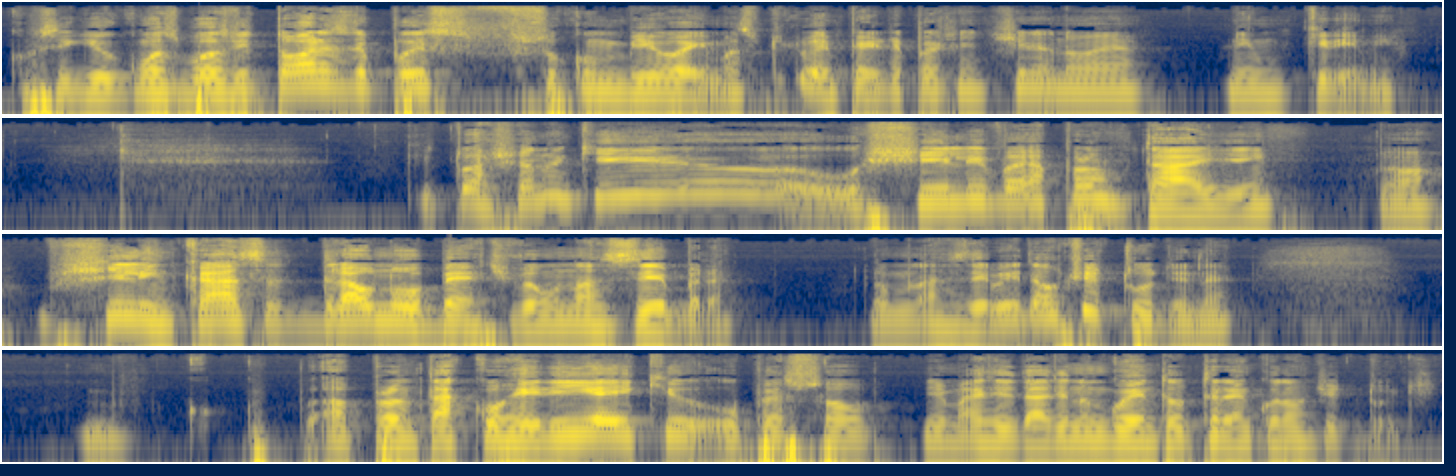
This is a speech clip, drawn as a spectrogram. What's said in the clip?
Conseguiu algumas boas vitórias, depois sucumbiu aí. Mas tudo bem, perder para a Argentina não é nenhum crime. E tô achando que o Chile vai aprontar aí, hein? Ó, Chile em casa, draw no bet, vamos na zebra. Vamos na zebra e da altitude, né? Aprontar correria e que o pessoal de mais idade não aguenta o tranco na altitude.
